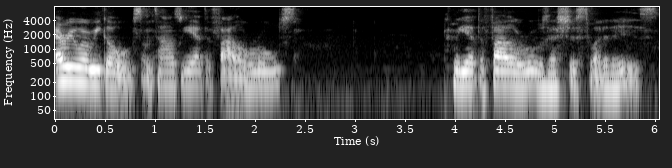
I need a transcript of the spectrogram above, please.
everywhere we go sometimes we have to follow rules we have to follow rules. That's just what it is.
